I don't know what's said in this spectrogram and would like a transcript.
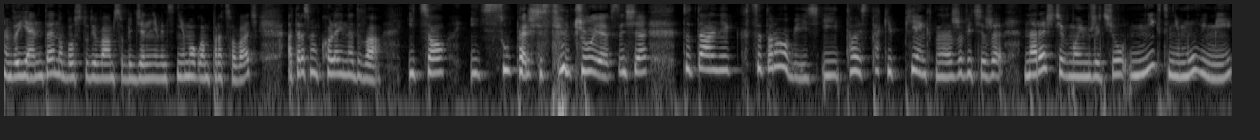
wyjęte, no bo studiowałam sobie dziennie, więc nie mogłam pracować, a teraz mam kolejne dwa. I co? I super się z tym czuję, w sensie totalnie chcę to robić i to jest takie piękne, że wiecie, że nareszcie w moim życiu nikt nie mówi mi,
